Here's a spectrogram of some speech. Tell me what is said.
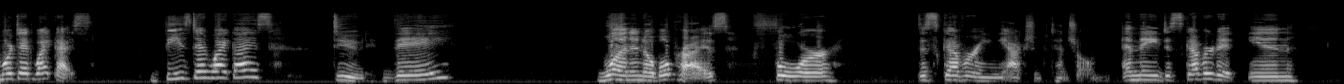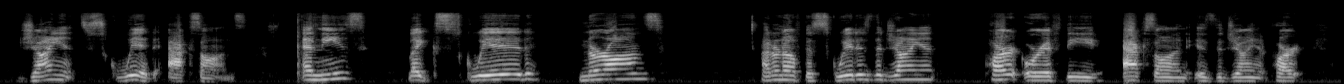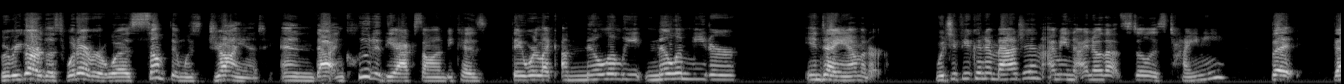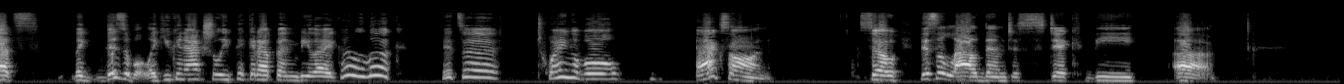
More dead white guys. These dead white guys, dude, they won a Nobel Prize for discovering the action potential, and they discovered it in giant squid axons. And these, like squid neurons, I don't know if the squid is the giant part or if the axon is the giant part, but regardless, whatever it was, something was giant, and that included the axon because they were like a millimeter in diameter, which if you can imagine, I mean, I know that still is tiny, but that's like visible. Like you can actually pick it up and be like, oh, look, it's a twangable axon. So this allowed them to stick the, uh,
